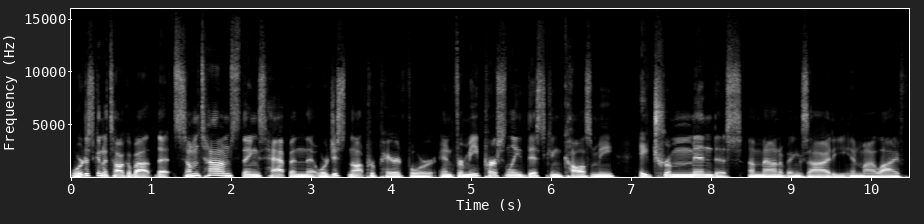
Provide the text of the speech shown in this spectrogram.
we're just going to talk about that sometimes things happen that we're just not prepared for. And for me personally, this can cause me a tremendous amount of anxiety in my life.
